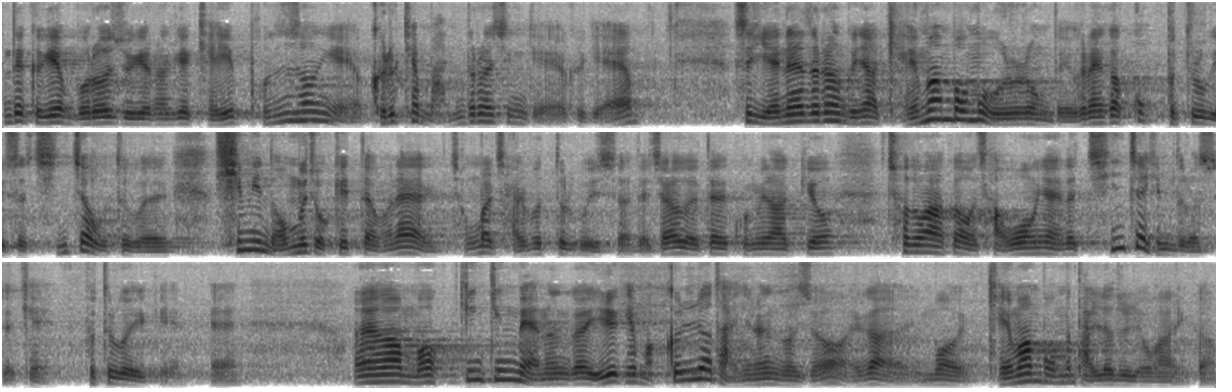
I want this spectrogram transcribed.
근데 그게 물어 죽이는 게 개의 본성이에요. 그렇게 만들어진 게예요. 그게. 그래서 얘네들은 그냥 개만 보면 으르렁대요. 그러니까 꼭 붙들고 있어. 진짜 붙들고 힘이 너무 좋기 때문에 정말 잘 붙들고 있어야 돼. 제가 그때 국민학교 초등학교 4, 5학년인데 진짜 힘들었어요. 개 붙들고 있게. 예. 그러니까 뭐 낑낑 매는 거예요. 이렇게 막 끌려다니는 거죠. 그러니까 뭐 개만 보면 달려들려고 하니까.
